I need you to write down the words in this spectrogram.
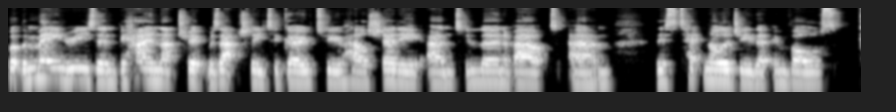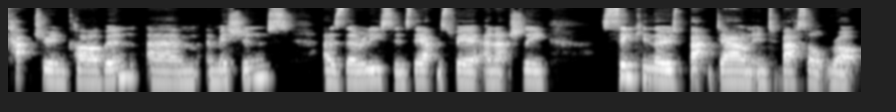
but the main reason behind that trip was actually to go to Sheddy and to learn about um, this technology that involves capturing carbon um, emissions as they're released into the atmosphere and actually sinking those back down into basalt rock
